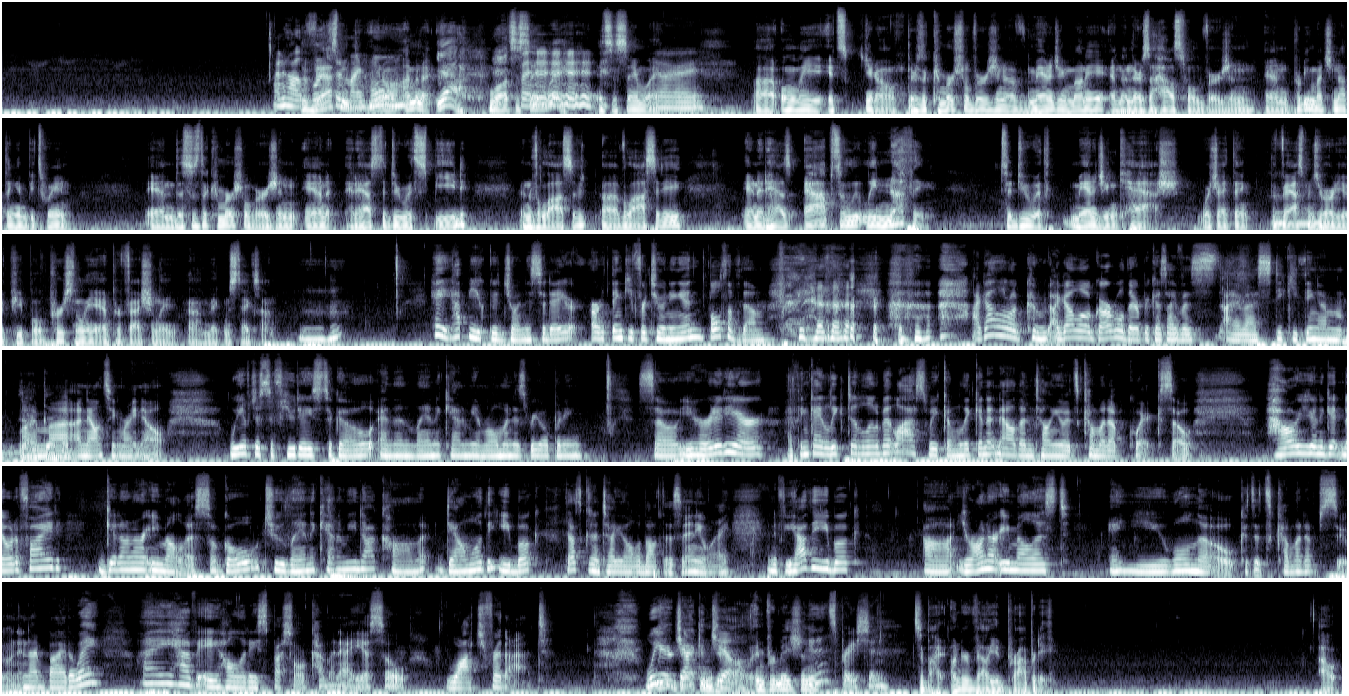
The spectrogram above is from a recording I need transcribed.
I know how it works in my you know, home. I'm gonna, yeah. Well, it's the same way. It's the same way. All right. Uh, only it's you know there's a commercial version of managing money and then there's a household version and pretty much nothing in between. And this is the commercial version and it has to do with speed and velocity uh, velocity and it has absolutely nothing to do with managing cash which i think the vast majority of people personally and professionally uh, make mistakes on Hey, happy you could join us today, or, or thank you for tuning in. Both of them. I got a little, I got a little garbled there because I have a, I have a sneaky thing I'm, Yeah, I'm uh, announcing right now. We have just a few days to go, and then Land Academy enrollment is reopening. So you heard it here. I think I leaked it a little bit last week. I'm leaking it now, then telling you it's coming up quick. So, how are you going to get notified? Get on our email list. So go to landacademy.com, download the ebook. That's going to tell you all about this anyway. And if you have the ebook, uh, you're on our email list and you will know because it's coming up soon. And I, by the way, I have a holiday special coming at you. So watch for that. We, are Jack, and Jill. information and inspiration. to buy undervalued property out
